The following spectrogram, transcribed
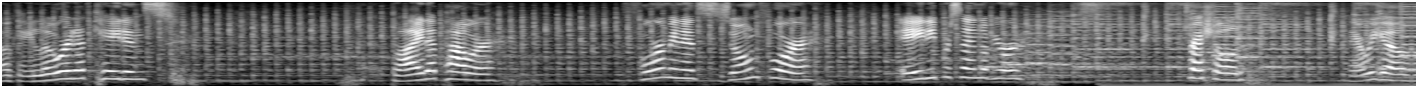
Okay, lower that cadence. Apply that power. Four minutes, zone four. 80% of your threshold. There we go.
